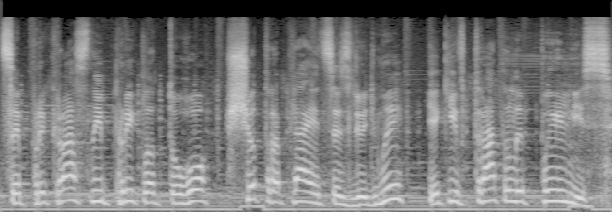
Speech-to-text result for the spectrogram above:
це прекрасний приклад того, що трапляється з людьми, які втратили пильність.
